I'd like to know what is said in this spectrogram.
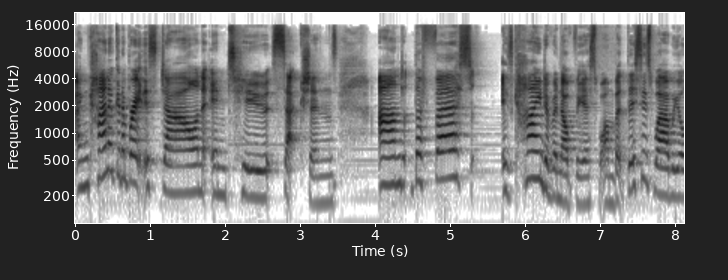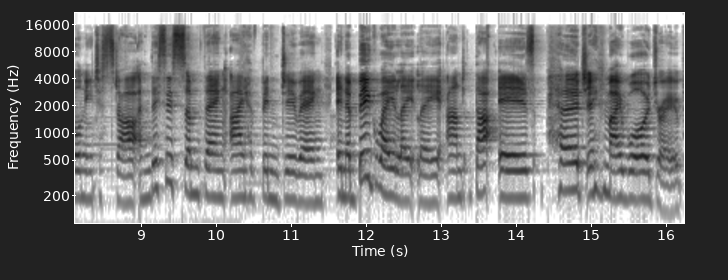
I'm kind of gonna break this down into sections. And the first is kind of an obvious one, but this is where we all need to start. And this is something I have been doing in a big way lately, and that is purging my wardrobe.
